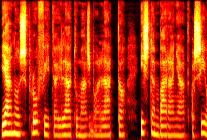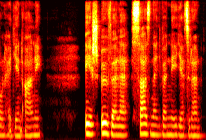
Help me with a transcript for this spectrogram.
János profétai látomásban látta Isten bárányát a Sion hegyén állni, és ő vele 144 ezren,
